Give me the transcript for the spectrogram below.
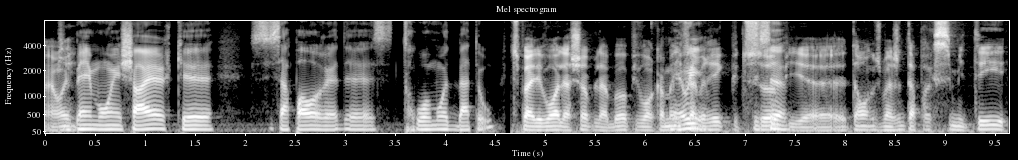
Ah puis oui. bien moins cher que si ça part euh, de trois mois de bateau. Tu peux aller voir la shop là-bas, puis voir comment Ben ils oui, fabriquent, puis tout ça. ça. Puis euh, ton- j'imagine ta proximité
